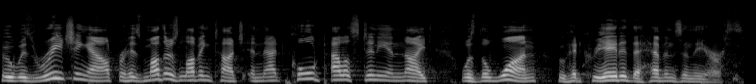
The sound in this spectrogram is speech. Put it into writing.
who was reaching out for his mother's loving touch in that cold Palestinian night was the one who had created the heavens and the earth.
